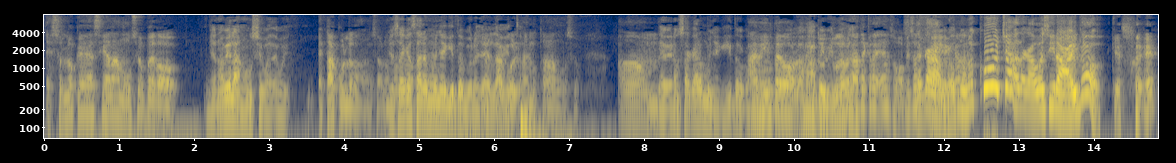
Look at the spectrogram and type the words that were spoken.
Eso es lo que decía el anuncio, pero Yo no vi el anuncio, by the way. está cool el anuncio. Yo sé que sale no, muñequito, pero yo no lo Está he cool, a mí me gusta el anuncio. Um, Debieron sacar un muñequito como, mean, como pero, mean, Happy ¿tú, de verdad te crees eso? Eso Este es cabrón, tú no escuchas, te acabo de decir algo. ¿Qué fue?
